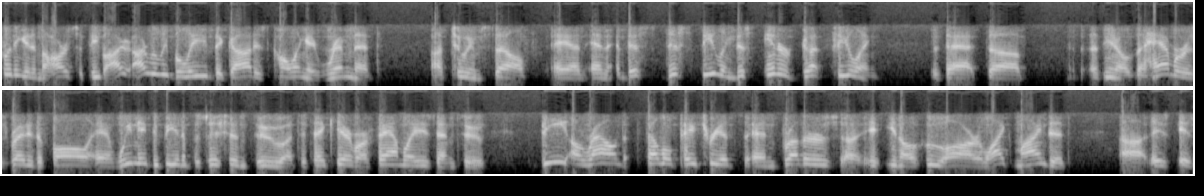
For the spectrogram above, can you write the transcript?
putting it in the hearts of people. I, I really believe that God is calling a remnant uh, to Himself, and and this this feeling, this inner gut feeling, that uh, you know the hammer is ready to fall, and we need to be in a position to uh, to take care of our families and to be around fellow patriots and brothers, uh, you know, who are like-minded, uh, is is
